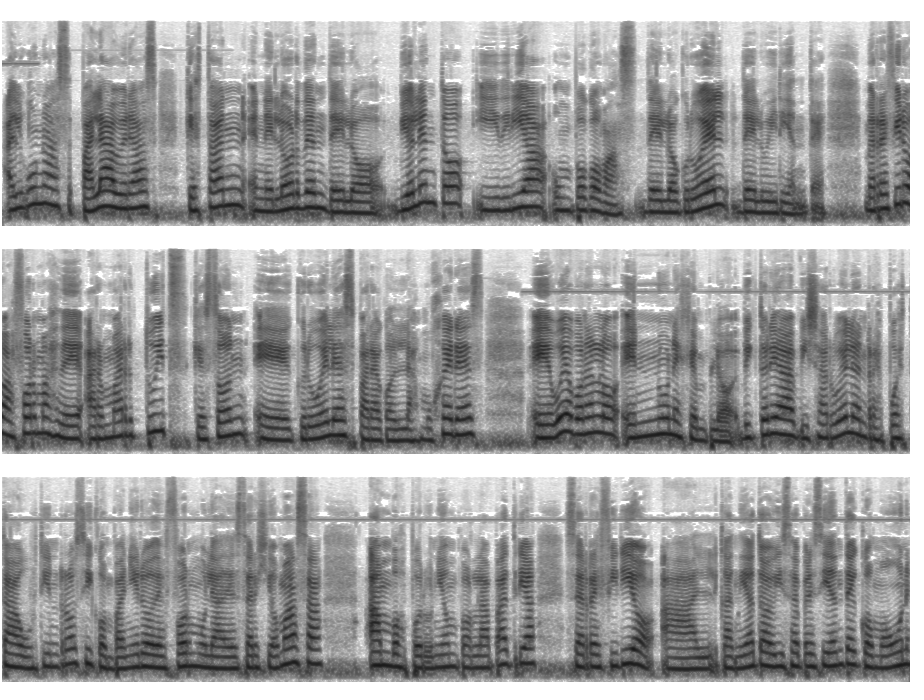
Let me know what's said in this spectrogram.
algunas palabras que están en el orden de lo violento y diría un poco más, de lo cruel, de lo hiriente. Me refiero a formas de armar tweets que son eh, crueles para con las mujeres. Eh, voy a ponerlo en un ejemplo. Victoria Villarruel, en respuesta a Agustín Rossi, compañero de fórmula de Sergio Massa, ambos por Unión por la Patria, se refirió al candidato a vicepresidente como un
